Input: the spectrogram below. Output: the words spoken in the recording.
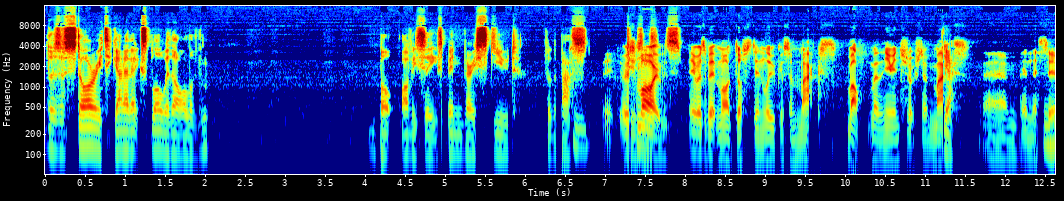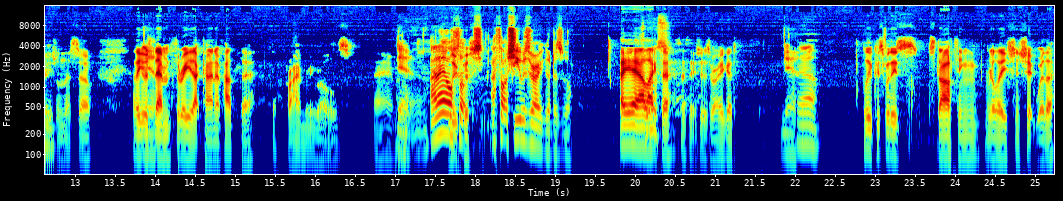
there's a story to kind of explore with all of them. But obviously, it's been very skewed for the past It, it was two more. It was, it was a bit more Dustin, Lucas, and Max. Well, the new introduction of Max Yeah. um, in this Mhm. series, wasn't there? So I think it was Yeah. them three that kind of had the, the primary roles. Um, Yeah, Yeah. and I also Lucas- I thought she was very good as well. Oh, yeah, I liked her. I think she was very good. Yeah, Yeah. Lucas with his starting relationship with her,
